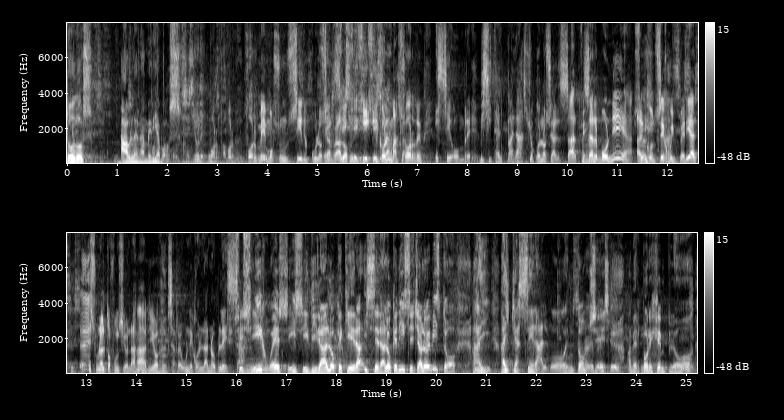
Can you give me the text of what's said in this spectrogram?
Todos hablan a media voz. Señores, por favor, formemos un círculo cerrado sí, sí, y, sí, sí, y con claro, más claro. orden. Ese hombre visita el palacio, conoce al zar, sermonea al Consejo Imperial. Es un alto funcionario, se reúne con la nobleza. Sí, sí, juez, sí, sí, dirá lo que quiera y será lo que dice, ya lo he visto. Hay, hay que hacer algo, entonces. A ver, por ejemplo,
